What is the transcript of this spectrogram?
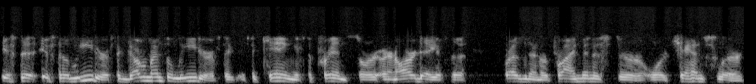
if the if the leader, if the governmental leader, if the if the king, if the prince, or, or in our day, if the president or prime minister or chancellor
